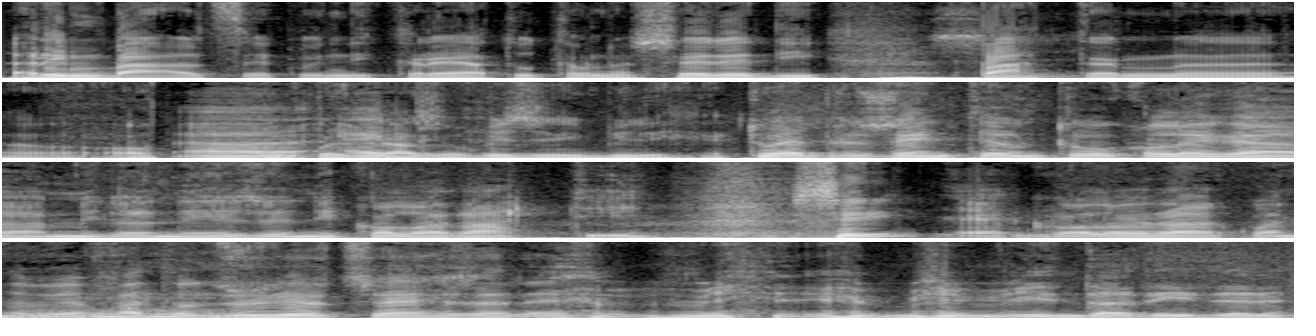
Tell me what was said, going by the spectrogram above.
rimbalza e quindi crea tutta una serie di pattern, eh, Ah, in quel ecco. caso visibili. Che... Tu hai presente un tuo collega milanese Nicola Ratti? Sì? Ecco, allora quando abbiamo fatto Giulio Cesare mi, mi viene da ridere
